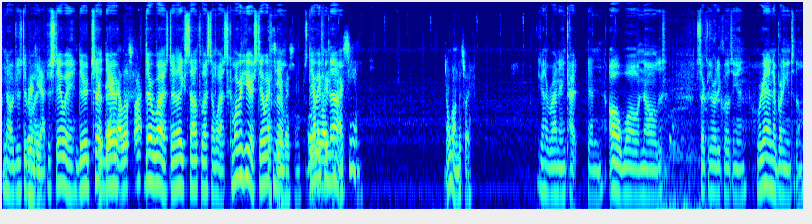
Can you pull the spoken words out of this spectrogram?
No, just dip away. Just stay away. They're to Right they're that little spot. they're west. They're like southwest and west. Come over here. Stay away I from them. everything. Stay away running from them. I see him. I'm going this way. You're gonna run and cut. And oh whoa no, this circle's already closing in. We're gonna end up running into them.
